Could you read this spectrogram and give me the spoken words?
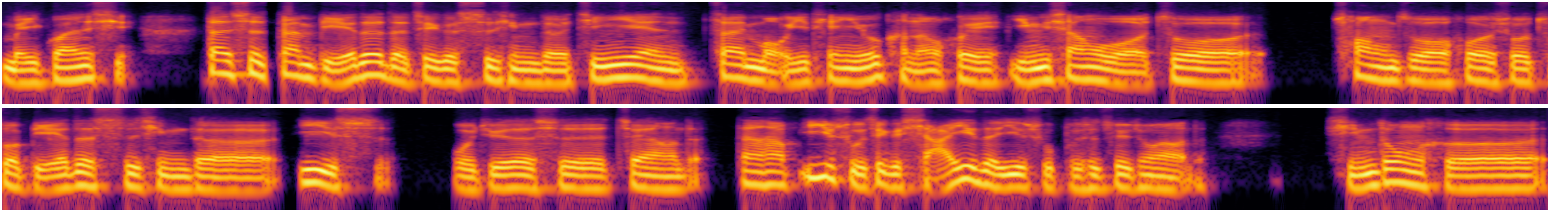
没关系。但是干别的的这个事情的经验，在某一天有可能会影响我做创作或者说做别的事情的意识。我觉得是这样的，但它艺术这个狭义的艺术不是最重要的。行动和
